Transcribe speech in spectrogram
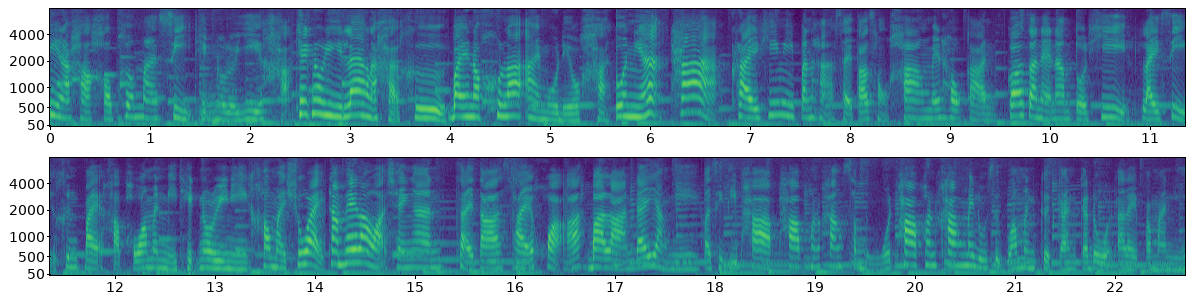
ดีนะคะ เขาเพิ่มมา 4 เทคโนโลยีค่ะ เทคโนโลยีแรกนะคะ คือ binocular eye model ค่ะ ตัวเนี้ยถ้าใครที่มีปัญหาสายตาสองข้างไม่เท่ากัน ก็จะแนะนำตัวที่ไลท์สีขึ้นไปค่ะ เพราะว่ามันมีเทคโนโลยีนี้เข้ามาช่วยทำให้เราอะใช้งานสายตาซ้ายขวาบาลานซ์ได้อย่างมีประสิทธิภาพ ภาพค่อนข้างสมูท ภาพค่อนข้างไม่รู้สึกว่ามันเกิดการกระโดดอะไรประมาณนี้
